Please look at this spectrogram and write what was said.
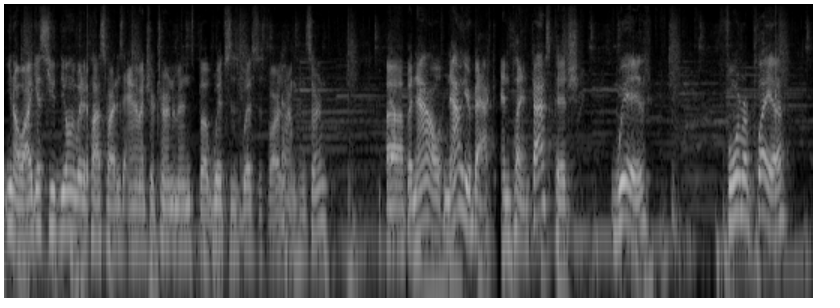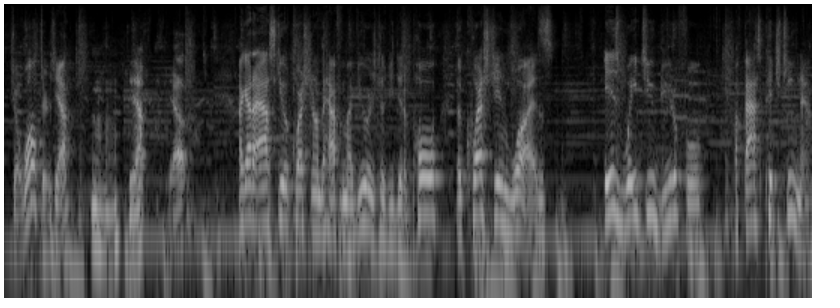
you know. I guess you the only way to classify it is amateur tournaments, but whiffs is whiffs as far as I'm concerned. Uh, but now, now you're back and playing fast pitch with former player Joe Walters. Yeah, hmm Yep. Yep. I got to ask you a question on behalf of my viewers because we did a poll. The question was, is Way Too Beautiful a fast pitch team now?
